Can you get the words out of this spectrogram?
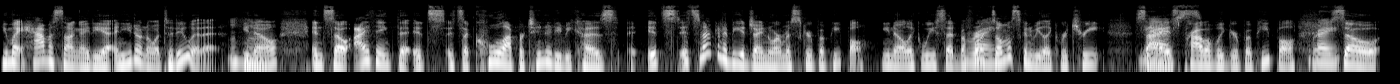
you might have a song idea and you don't know what to do with it. You mm-hmm. know? And so I think that it's it's a cool opportunity because it's it's not going to be a ginormous group of people. You know, like we said before, Right. it's almost going to be like retreat size Yes. probably group of people. Right. So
